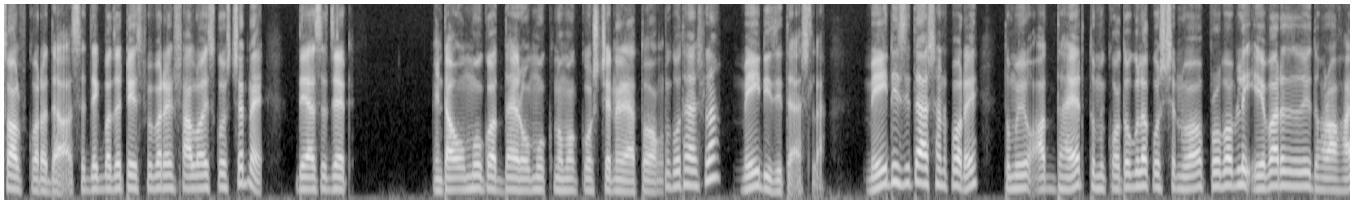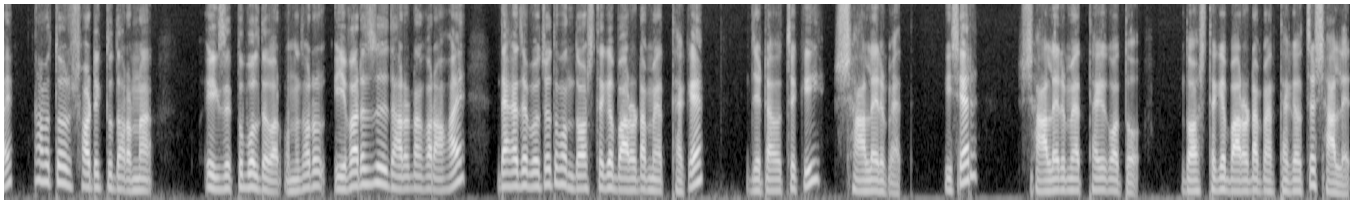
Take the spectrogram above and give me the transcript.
সলভ করে দেওয়া আছে। দেখবা যে টেস্ট পেপারে সাল ওয়াইজ কোশ্চেনে দেওয়া আছে যে এটা অমুক অধ্যায়ের অমুক নমক কোশ্চেনের এত অঙ্ক কোথায় আসলা? মেইড ইজিতে আসলা। মেইড ইজিতে আসার পরে তুমি অধ্যায়ের তুমি কতগুলো কোশ্চেন পাবো? প্রবাবলি এবারে যদি ধরা হয় আমি তো সঠিক তো ধারণা এক্সাক্ট তো বলতে পারব না। ধরো এবারে যদি ধারণা করা হয়, দেখা যাবে হচ্ছে তোমার দশ থেকে বারোটা ম্যাথ থাকে। যেটা হচ্ছে কি? সালের ম্যাথ। কিসের? সালের ম্যাথ থাকে কত? দশ থেকে বারোটা ম্যাথ থাকে হচ্ছে সালের।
